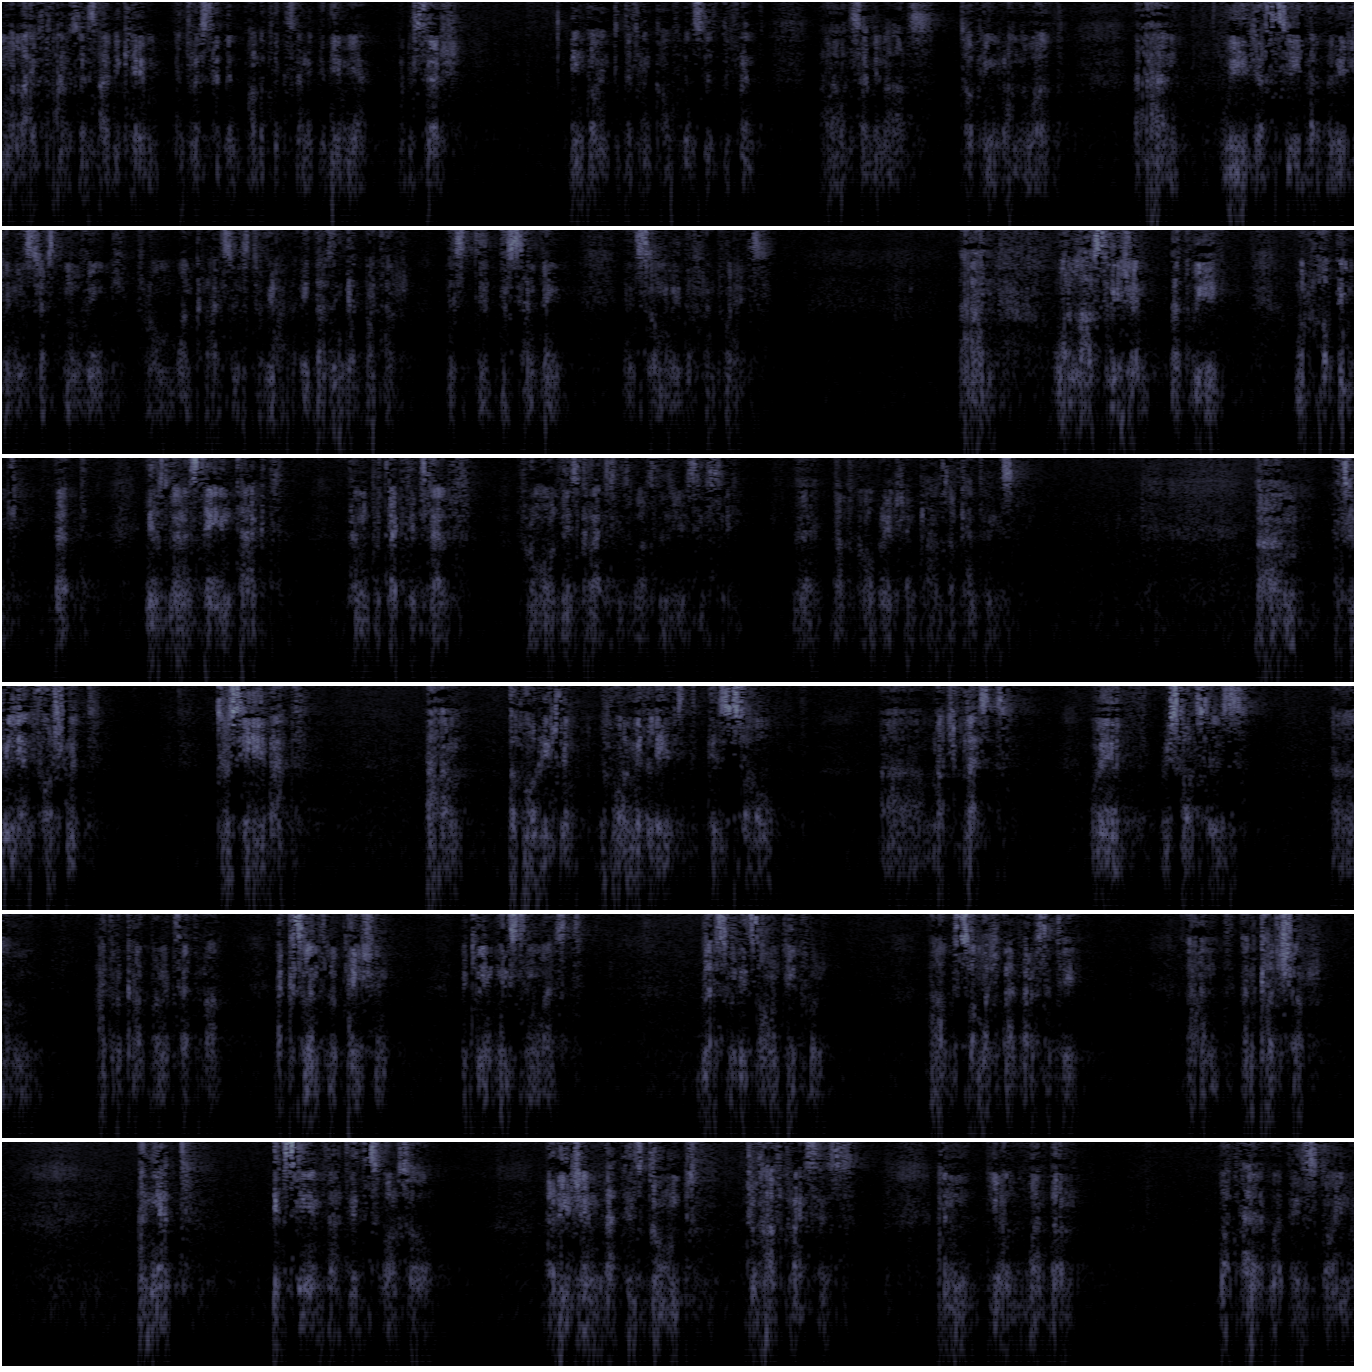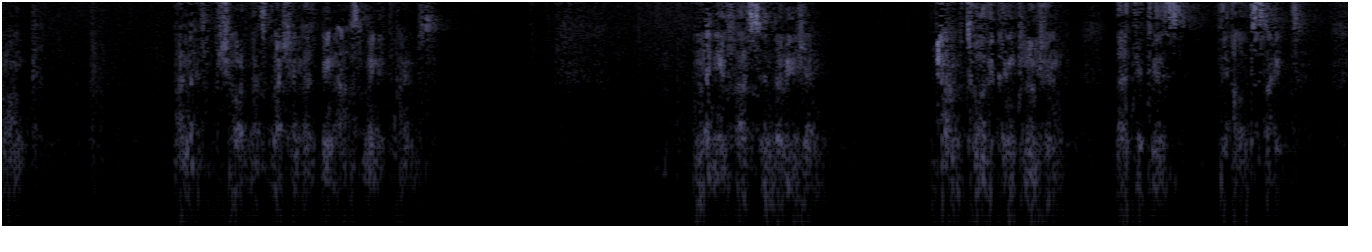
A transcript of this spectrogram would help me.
since I became interested in politics and academia research. Been going to different conferences, different uh, seminars, talking around the world. And we just see that the region is just moving from one crisis to the other. It doesn't get better. It's descending in so many different ways. And one last region that we we're hoping that is going to stay intact and protect itself from all these crises was the GCC, the Gulf Cooperation Council countries. Um, it's really unfortunate to see that um, the whole region, the whole Middle East, is so uh, much blessed with resources, um, hydrocarbon, etc., excellent location between East and West, blessed with its own people, uh, with so much diversity and, and culture. And yet, it seems that it's also a region that is doomed to have crisis. And you know, wonder what, uh, what is going wrong. And I'm sure this question has been asked many times many of us in the region come to the conclusion that it is the outside,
